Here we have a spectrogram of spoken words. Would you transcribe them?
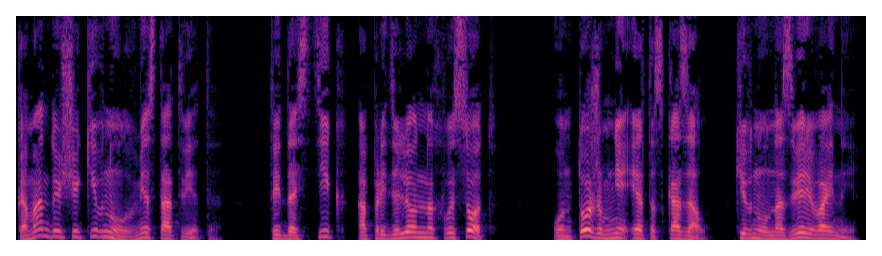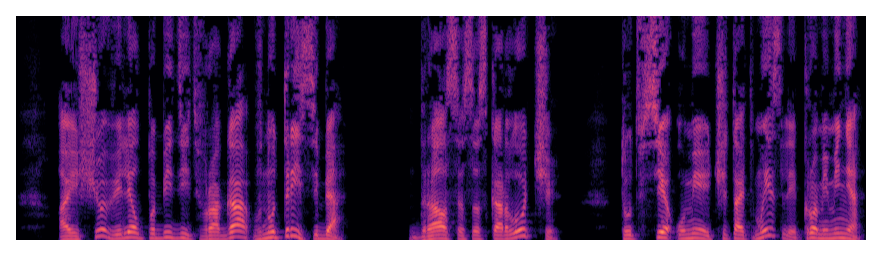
Командующий кивнул вместо ответа. «Ты достиг определенных высот». «Он тоже мне это сказал», – кивнул на зверя войны. «А еще велел победить врага внутри себя». Дрался со Скорлуччи? Тут все умеют читать мысли, кроме меня.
